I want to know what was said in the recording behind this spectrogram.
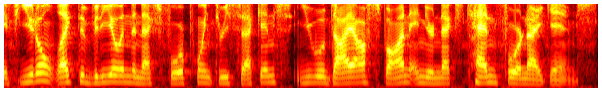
If you don't like the video in the next 4.3 seconds, you will die off spawn in your next 10 Fortnite games.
